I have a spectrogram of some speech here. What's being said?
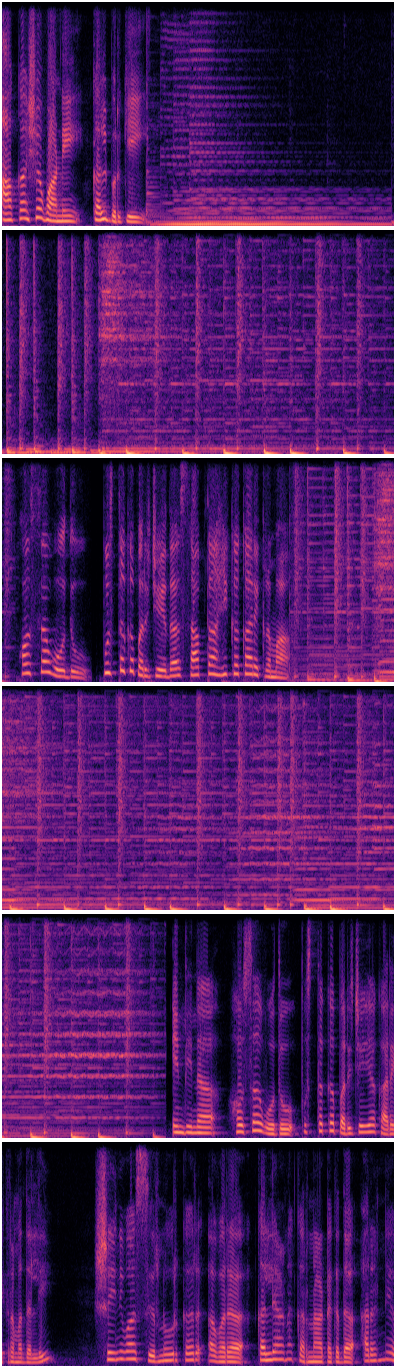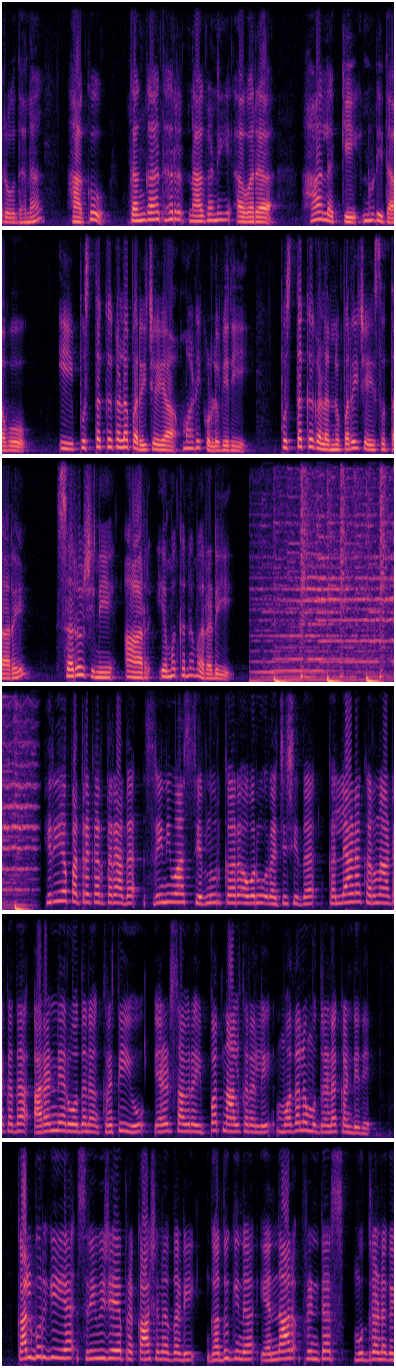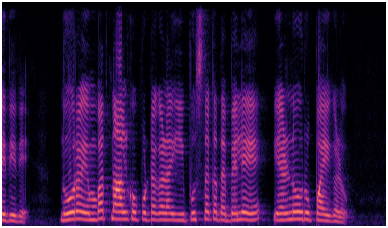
ಆಕಾಶವಾಣಿ ಕಲಬುರಗಿ. ಹೊಸ ಓದು ಪುಸ್ತಕ ಪರಿಚಯದ ಸಾಪ್ತಾಹಿಕ ಕಾರ್ಯಕ್ರಮ. ಇಂದಿನ ಹೊಸ ಓದು ಪುಸ್ತಕ ಪರಿಚಯ ಕಾರ್ಯಕ್ರಮದಲ್ಲಿ ಶ್ರೀನಿವಾಸ್ ಸಿರ್ನೂರ್ಕರ್ ಅವರ ಕಲ್ಯಾಣ ಕರ್ನಾಟಕದ ಅರಣ್ಯರೋಧನ ಹಾಗೂ ಗಂಗಾಧರ್ ನಾಗಣಿ ಅವರ ಹಾಲಕ್ಕಿ ನುಡಿದಾವು. ಈ ಪುಸ್ತಕಗಳ ಪರಿಚಯ ಮಾಡಿಕೊಳ್ಳುವಿರಿ. ಪುಸ್ತಕಗಳನ್ನು ಪರಿಚಯಿಸುತ್ತಾರೆ ಸರೋಜಿನಿ ಆರ್. ಯಮಕನಮರಡಿ ಹಿರಿಯ ಪತ್ರಕರ್ತರಾದ ಶ್ರೀನಿವಾಸ್ ಸಿರ್ನೂರ್ಕರ್ ಅವರು ರಚಿಸಿದ ಕಲ್ಯಾಣ ಕರ್ನಾಟಕದ ಅರಣ್ಯ ರೋಧನ ಕೃತಿಯು ಎರಡು ಸಾವಿರ ಇಪ್ಪತ್ನಾಲ್ಕರಲ್ಲಿ ಮೊದಲ ಮುದ್ರಣ ಕಂಡಿದೆ. ಕಲಬುರಗಿಯ ಶ್ರೀವಿಜಯ ಪ್ರಕಾಶನದಡಿ ಗದುಗಿನ ಎನ್ಆರ್ ಪ್ರಿಂಟರ್ಸ್ ಮುದ್ರಣಗೈದಿದೆ. ನೂರ ಎಂಬತ್ನಾಲ್ಕು ಪುಟಗಳ ಈ ಪುಸ್ತಕದ ಬೆಲೆ ಎರಡ್ನೂರು ರೂಪಾಯಿಗಳು.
